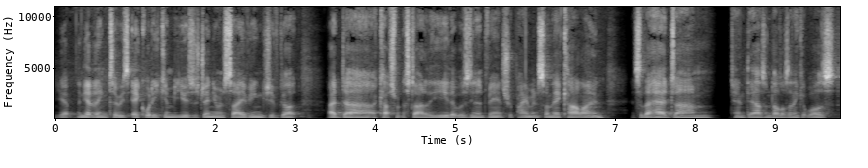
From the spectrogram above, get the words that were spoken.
Yep. And the other thing too is equity can be used as genuine savings. You've got I had uh, a customer at the start of the year that was in advance repayments on their car loan, so they had um, ten thousand dollars, I think it was,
